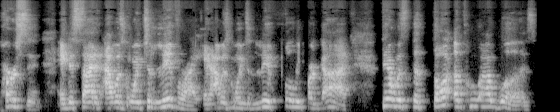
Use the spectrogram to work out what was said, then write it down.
person and decided i was going to live right and i was going to live fully for god there was the thought of who i was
